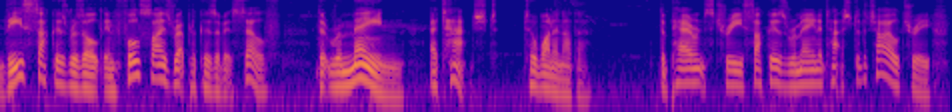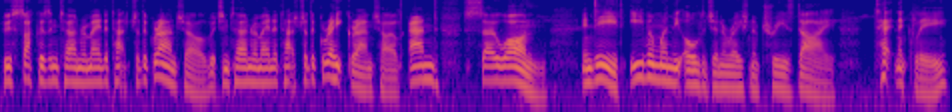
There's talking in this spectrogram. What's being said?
These suckers result in full size replicas of itself that remain attached to one another. The parent's tree suckers remain attached to the child tree, whose suckers in turn remain attached to the grandchild, which in turn remain attached to the great grandchild, and so on. Indeed, even when the older generation of trees die, technically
